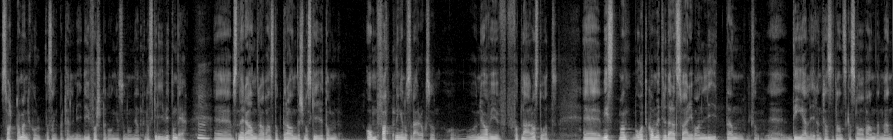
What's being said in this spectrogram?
svarta människor på Sankt Barthélemy. Det är första gången som någon egentligen har skrivit om det. Mm. Eh, sen är det andra av hans doktorander som har skrivit om omfattningen och sådär också. Och, och, nu har vi ju fått lära oss då att eh, visst, man återkommer till det där att Sverige var en liten liksom, eh, del i den transatlantiska slavhandeln men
